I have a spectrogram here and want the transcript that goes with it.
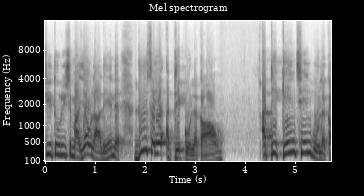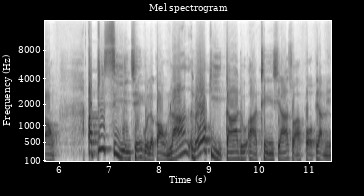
ကြည်သူတွေရှိမှရောက်လာလင်တဲ့ဒုစရဲ့အပြစ်ကို၎င်းအပြစ်ကင်းခြင်းကို၎င်း အပြစ်စီရင်ခြင်းကို၎င်းလာလောကီသားတို့အားထင်ရှားစွာပေါ်ပြမည်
